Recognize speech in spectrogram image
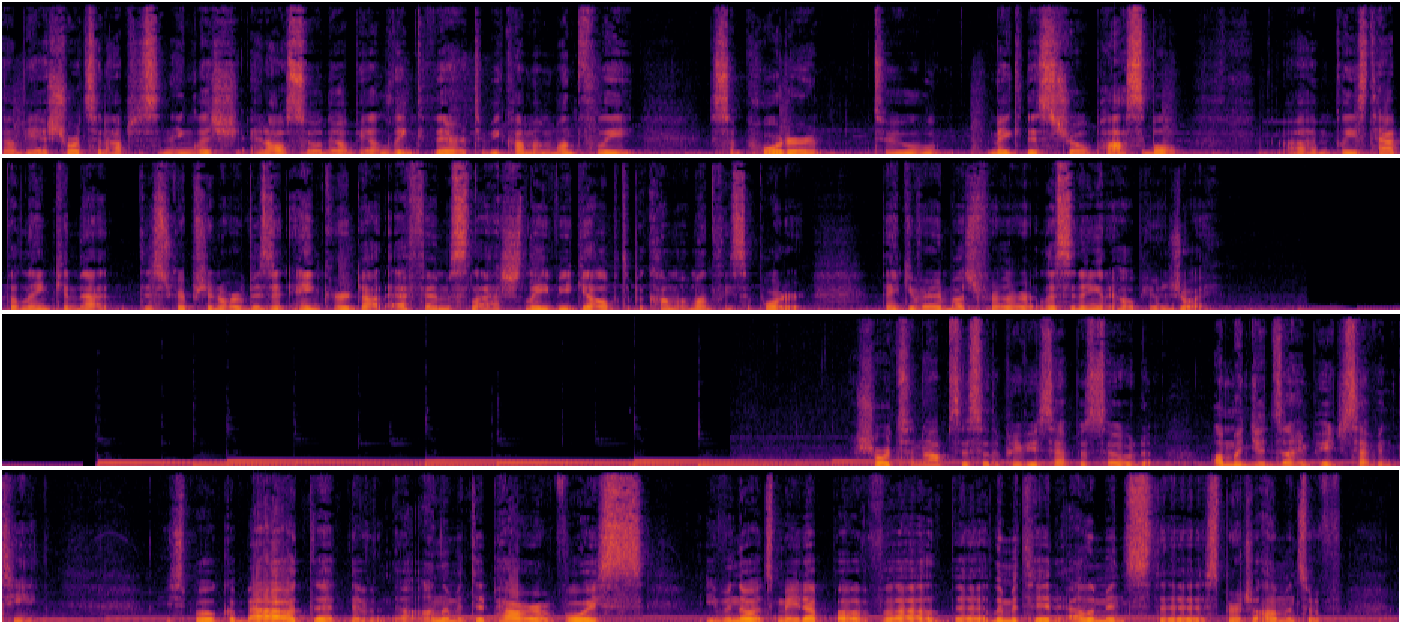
There'll be a short synopsis in English, and also there'll be a link there to become a monthly supporter to make this show possible. Um, please tap the link in that description or visit anchor.fm slash Gelb to become a monthly supporter. Thank you very much for listening, and I hope you enjoy. Short synopsis of the previous episode, Amud Yud page 17. You spoke about that the, unlimited power of voice, even though it's made up of uh, the limited elements, the spiritual elements of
